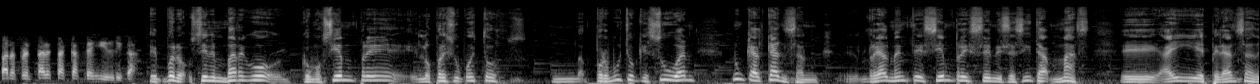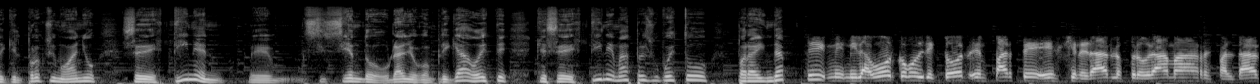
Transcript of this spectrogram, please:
para enfrentar esta escasez hídrica. Eh, bueno, sin embargo, como siempre, los presupuestos mm, por mucho que suban, nunca alcanzan. Realmente siempre se necesita más. Eh, hay esperanzas de que el próximo año se destinen eh, siendo un año complicado este, que se destine más presupuesto para INDAP? Sí, mi, labor como director en parte es generar los programas, respaldar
